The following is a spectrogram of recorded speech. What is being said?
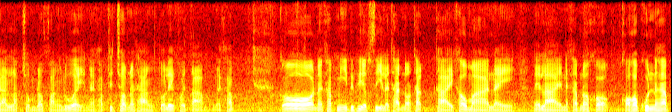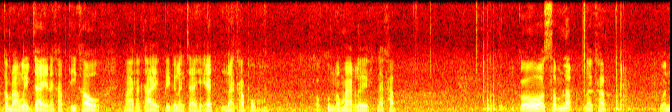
การรับชมรับฟังด้วยนะครับที่นชอบแนวทางตัวเลขค่อยตามนะครับ ก็นะครับมีพี่พีเอฟซีหลายท่านเนาะทักทายเข้ามาในในไลน์นะครับเนาะขอขอขอบคุณนะครับกำลังแรงใจนะครับที่เข้ามาทักทายเป็นกำลังใจให้แอดนะครับผมขอบคุณมาก ๆ เลยนะครับ ก็สำหรับนะครับ วัน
